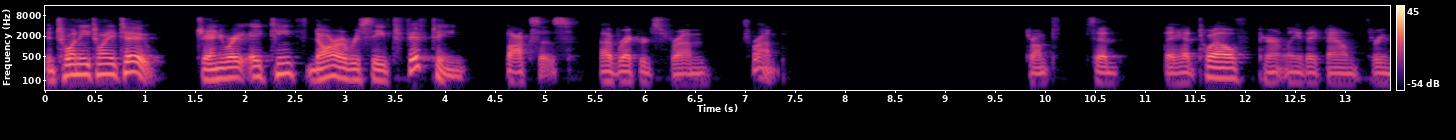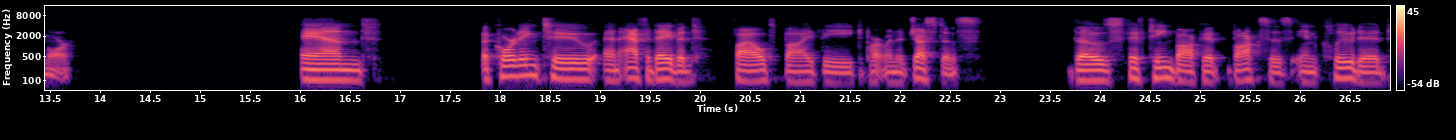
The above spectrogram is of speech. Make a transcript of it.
In 2022, January 18th, NARA received 15 boxes of records from Trump. Trump said they had 12. Apparently, they found three more. And according to an affidavit filed by the Department of Justice, those 15 bucket boxes included,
